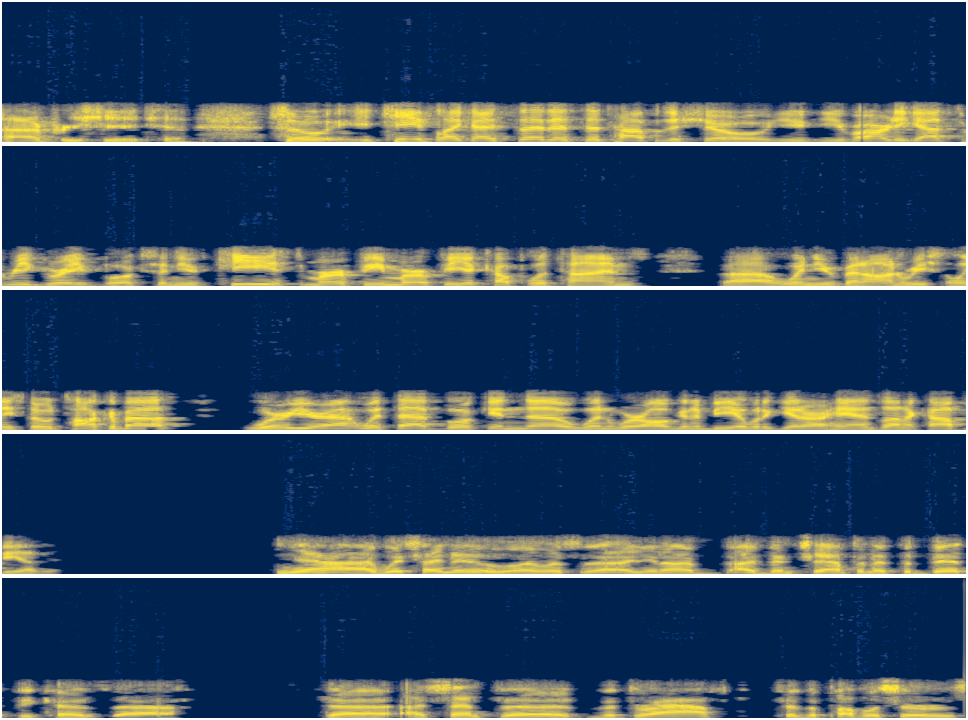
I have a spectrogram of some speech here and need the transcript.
I appreciate you. So, Keith, like I said at the top of the show, you, you've already got three great books, and you've teased Murphy Murphy a couple of times uh, when you've been on recently. So, talk about where you're at with that book and uh, when we're all going to be able to get our hands on a copy of it. Yeah, I wish I knew. I was, uh, you know, I've, I've, been champing at the bit because uh, the, I sent the the draft to the publishers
